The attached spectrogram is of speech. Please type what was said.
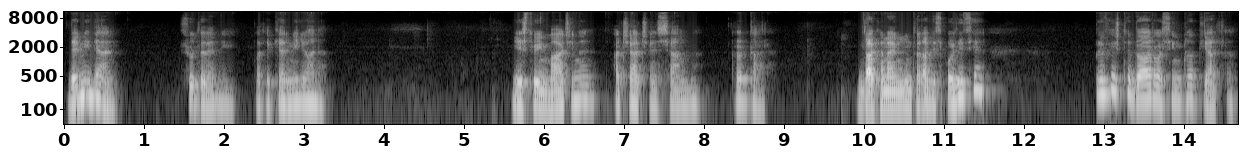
de mii de ani, sute de mii, poate chiar milioane. Este o imagine a ceea ce înseamnă răbdare. Dacă n-ai munte la dispoziție, privește doar o simplă piatră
